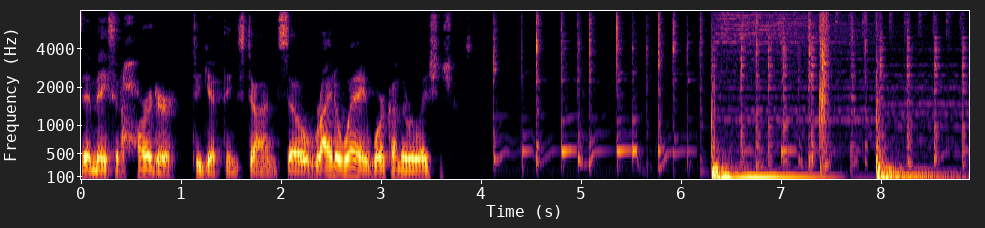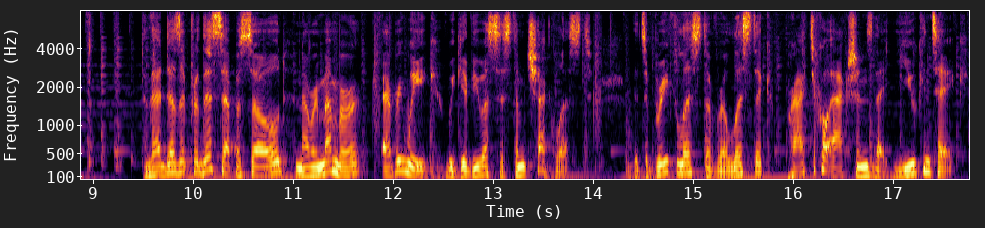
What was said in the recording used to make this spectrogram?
that makes it harder to get things done. So right away, work on the relationships. And that does it for this episode. Now remember, every week we give you a system checklist. It's a brief list of realistic, practical actions that you can take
